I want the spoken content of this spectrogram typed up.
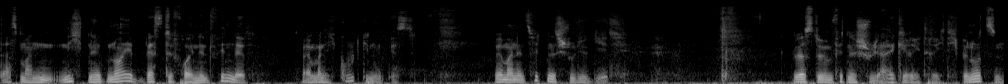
Dass man nicht eine neue beste Freundin findet. weil man nicht gut genug ist. Wenn man ins Fitnessstudio geht, wirst du im Fitnessstudio alle Geräte richtig benutzen.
